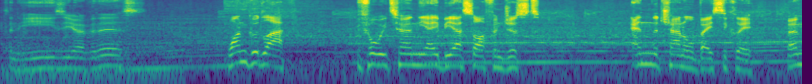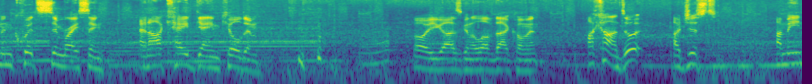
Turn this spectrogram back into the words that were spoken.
It's an easy over this. One good lap before we turn the ABS off and just end the channel basically. Ermin quits sim racing. An arcade game killed him. oh, you guys are gonna love that comment. I can't do it. I just, I mean,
